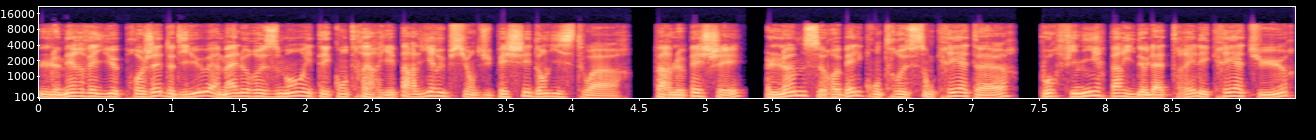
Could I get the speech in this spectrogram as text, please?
Le merveilleux projet de Dieu a malheureusement été contrarié par l'irruption du péché dans l'histoire. Par le péché, l'homme se rebelle contre son Créateur, pour finir par idolâtrer les créatures,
